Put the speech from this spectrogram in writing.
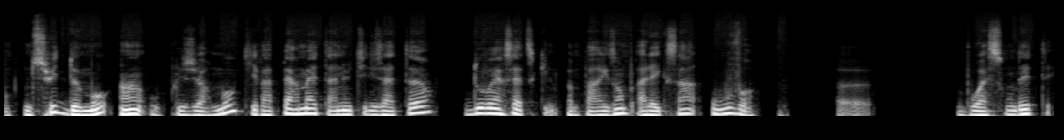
donc une suite de mots, un ou plusieurs mots, qui va permettre à un utilisateur d'ouvrir cette skill. Comme par exemple, Alexa ouvre euh, boisson d'été.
